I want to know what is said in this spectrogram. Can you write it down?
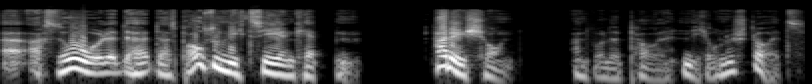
Ach so, das brauchst du nicht zählen, Captain. Habe ich schon, antwortete Paul, nicht ohne Stolz.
